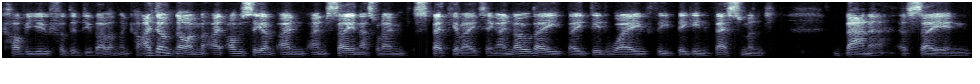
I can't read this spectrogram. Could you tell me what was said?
cover you for the development i don't know i'm I, obviously I'm, I'm, I'm saying that's what i'm speculating i know they they did wave the big investment banner as saying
